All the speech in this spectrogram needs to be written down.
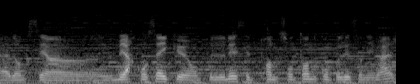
Euh, donc c'est un le meilleur conseil qu'on peut donner, c'est de prendre son temps de composer son image.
